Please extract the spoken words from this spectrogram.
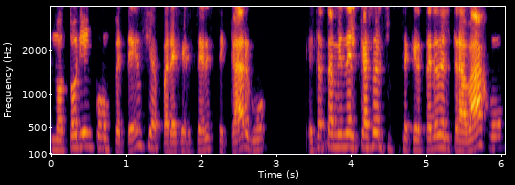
notoria incompetencia para ejercer este cargo. Está también el caso del subsecretario del Trabajo,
